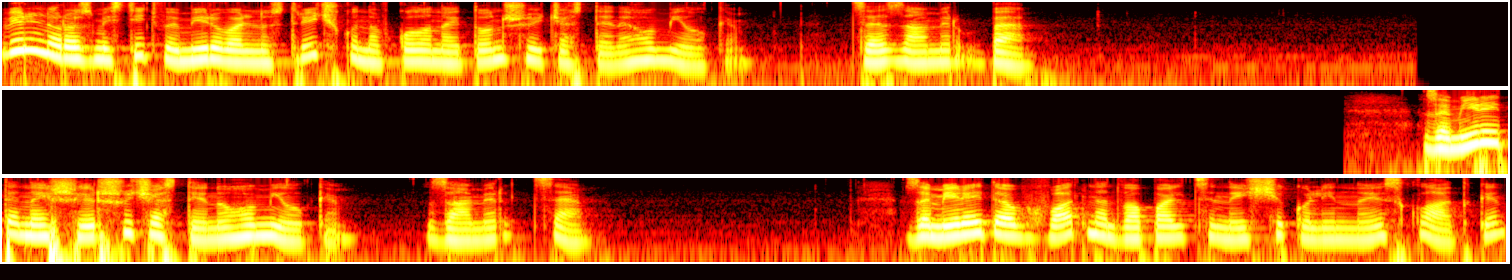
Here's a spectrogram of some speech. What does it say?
Вільно розмістіть вимірювальну стрічку навколо найтоншої частини гомілки. Це замір Б. Заміряйте найширшу частину гомілки. Замір С. Заміряйте обхват на два пальці нижче колінної складки.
